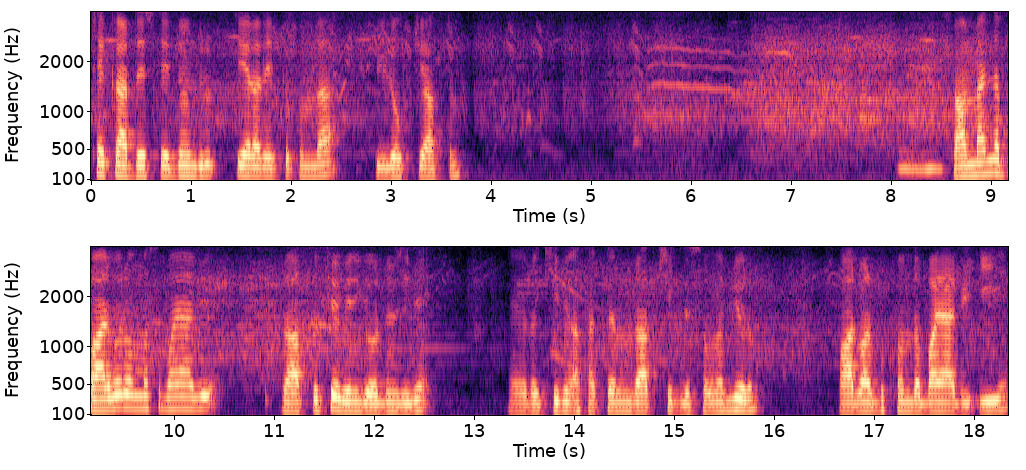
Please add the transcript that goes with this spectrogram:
Tekrar desteği döndürüp diğer alev topunda büyülü okçuya attım. Şu an bende barbar olması bayağı bir rahatlatıyor beni gördüğünüz gibi. Ee, rakibin ataklarını rahat bir şekilde savunabiliyorum. Barbar bu konuda bayağı bir iyi.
